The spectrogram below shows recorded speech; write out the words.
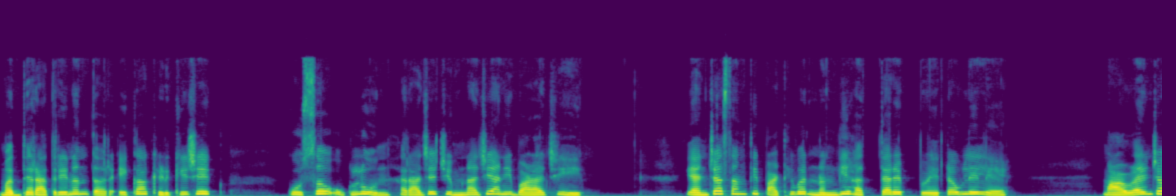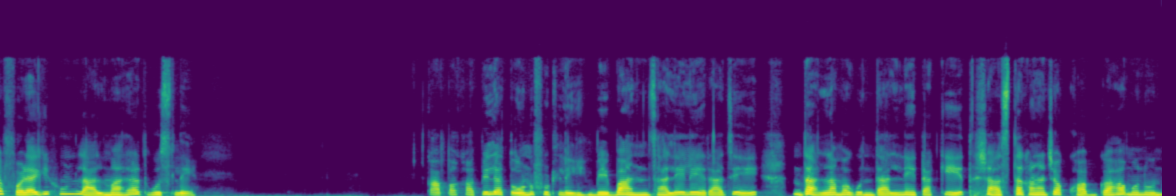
मध्यरात्रीनंतर एका खिडकीचे कुस उकलून राजे चिमणाजी आणि बाळाजी यांच्या संगती पाठीवर नंगी हत्यारे पेटवलेले मावळ्यांच्या फळ्या घेऊन लालमहालात घुसले. कापाकापीला तोंड फुटले. बेबान झालेले राजे दालनामागून दालने टाकीत शास्ताखानाच्या ख्वाबगाह म्हणून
